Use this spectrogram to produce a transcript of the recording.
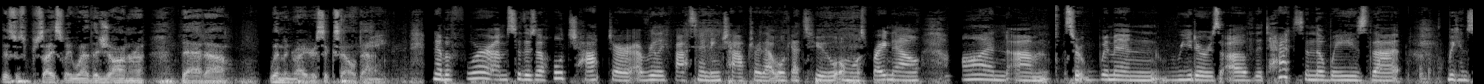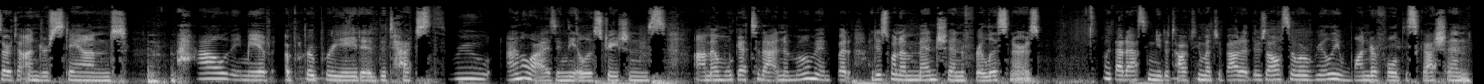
this was precisely one of the genre that uh, women writers excelled at. Now, before, um, so there's a whole chapter, a really fascinating chapter that we'll get to almost right now on um, sort of women readers of the text and the ways that we can start to understand how they may have appropriated the text through analyzing the illustrations. Um, and we'll get to that in a moment. But I just want to mention for listeners without asking you to talk too much about it, there's also a really wonderful discussion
